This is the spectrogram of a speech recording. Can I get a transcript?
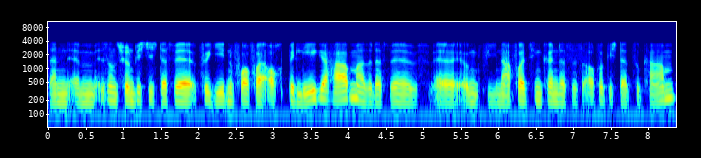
dann ähm, ist uns schon wichtig, dass wir für jeden Vorfall auch Belege haben, also dass wir äh, irgendwie nachvollziehen können, dass es auch wirklich dazu kam.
